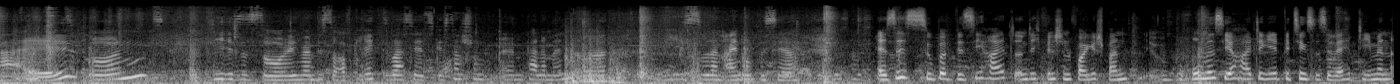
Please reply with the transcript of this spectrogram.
Hi, und wie ist es so? Ich meine, bist du aufgeregt? Du warst ja jetzt gestern schon im Parlament, aber wie ist so dein Eindruck bisher? Es ist super busy heute und ich bin schon voll gespannt, worum es hier heute geht, beziehungsweise welche Themen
